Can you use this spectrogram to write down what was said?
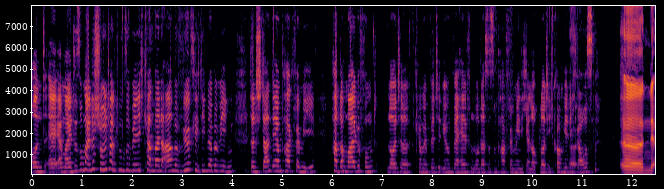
Und äh, er meinte so, meine Schultern tun so weh, ich kann meine Arme wirklich nicht mehr bewegen. Dann stand er im Park Fermé, hat nochmal gefunkt, Leute, kann mir bitte irgendwer helfen oder ist es im Park Fermé nicht erlaubt? Leute, ich komme hier nicht raus. Äh, ne,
